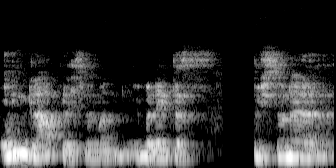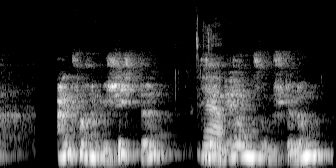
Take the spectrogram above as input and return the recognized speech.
unglaublich, wenn man überlegt, dass durch so eine einfache Geschichte, der Ja. Ernährungsumstellung,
